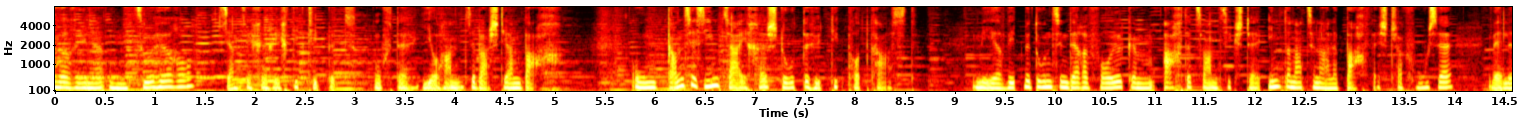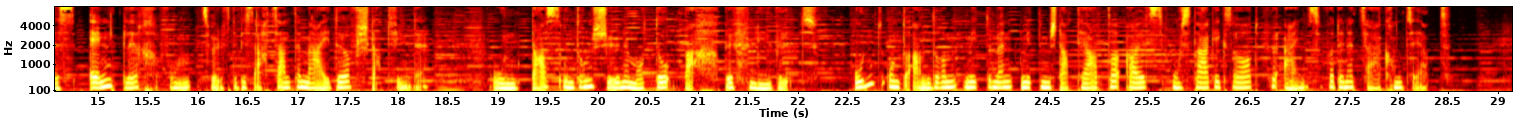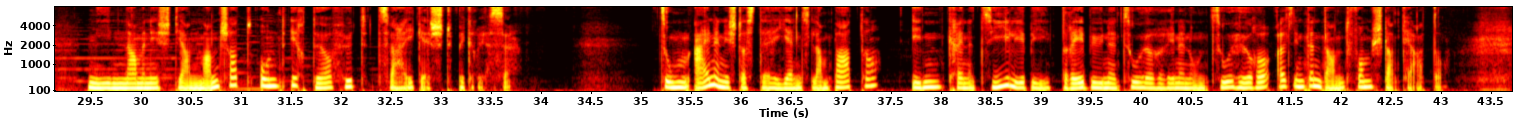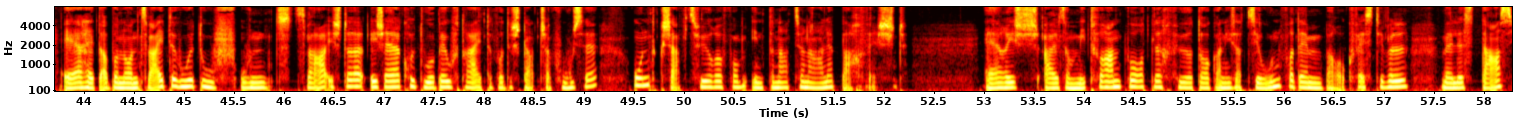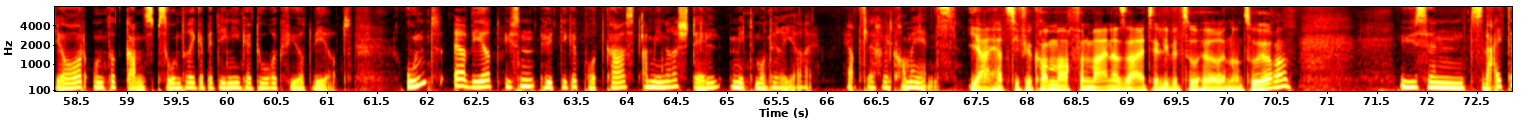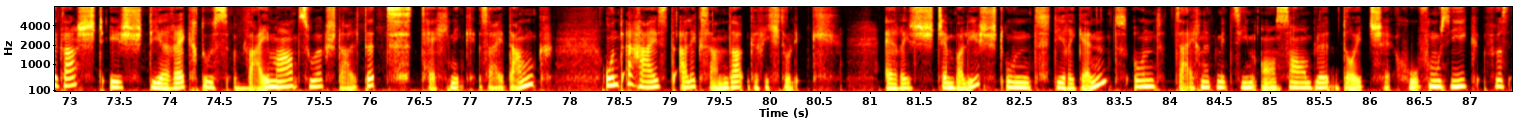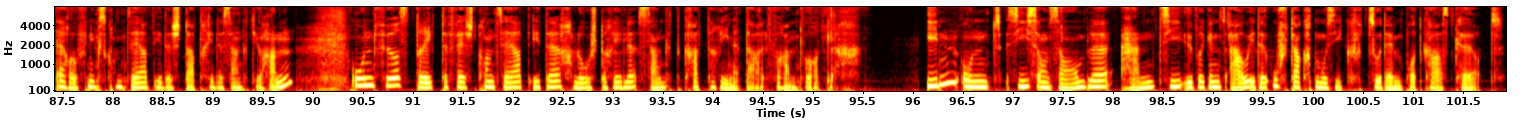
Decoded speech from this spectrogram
Zuhörerinnen und Zuhörer, Sie haben sicher richtig tippt auf den Johann Sebastian Bach. Und ganz in seinem Zeichen steht der heutige Podcast. Wir widmen uns in dieser Folge dem 28. Internationalen Bachfest Schaffhausen, welches endlich vom 12. bis 18. Mai darf stattfinden Und das unter dem schönen Motto Bach beflügelt und unter anderem mit dem, mit dem Stadttheater als Austragungsort für eins von diesen zehn Konzerten. Mein Name ist Jan Manschat und ich darf heute zwei Gäste begrüßen. Zum einen ist das der Jens Lampater. Ihn kennen Sie, liebe Drehbühne-Zuhörerinnen und Zuhörer, als Intendant vom Stadttheater. Er hat aber noch einen zweiten Hut auf. Und zwar ist er, ist er Kulturbeauftragter der Stadt Schaffhausen und Geschäftsführer vom Internationalen Bachfest. Er ist also mitverantwortlich für die Organisation von dem Barockfestival, welches das Jahr unter ganz besonderen Bedingungen durchgeführt wird. Und er wird unseren heutigen Podcast an meiner Stelle mitmoderieren. Herzlich willkommen, Jens. Ja, herzlich willkommen auch von meiner Seite, liebe Zuhörerinnen und Zuhörer. Unser zweiter Gast ist direkt aus Weimar zugestaltet, Technik sei Dank, und er heißt Alexander Grichtolik. Er ist Cembalist und Dirigent und zeichnet mit seinem Ensemble Deutsche Hofmusik fürs Eröffnungskonzert in der Stadtkirche St. Johann und fürs dritte Festkonzert in der Klosterkirche St. Katharinenthal verantwortlich. Ihn und sein Ensemble haben Sie übrigens auch in der Auftaktmusik zu dem Podcast gehört.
